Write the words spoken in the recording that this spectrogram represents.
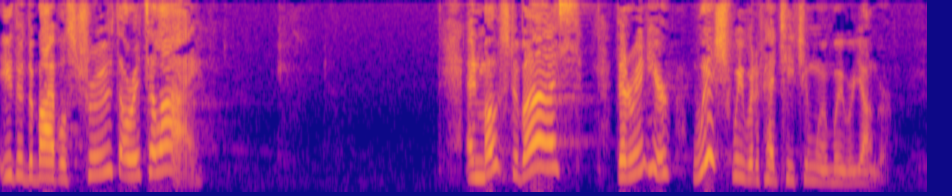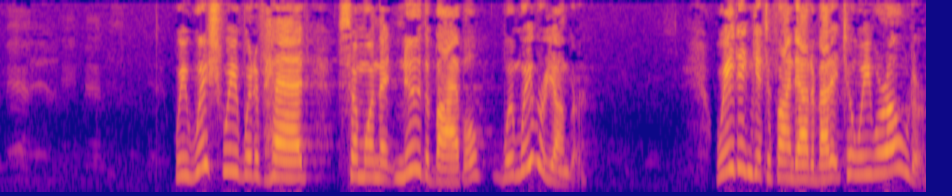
Either the Bible's truth or it's a lie. And most of us that are in here wish we would have had teaching when we were younger. We wish we would have had someone that knew the Bible when we were younger. We didn't get to find out about it till we were older.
